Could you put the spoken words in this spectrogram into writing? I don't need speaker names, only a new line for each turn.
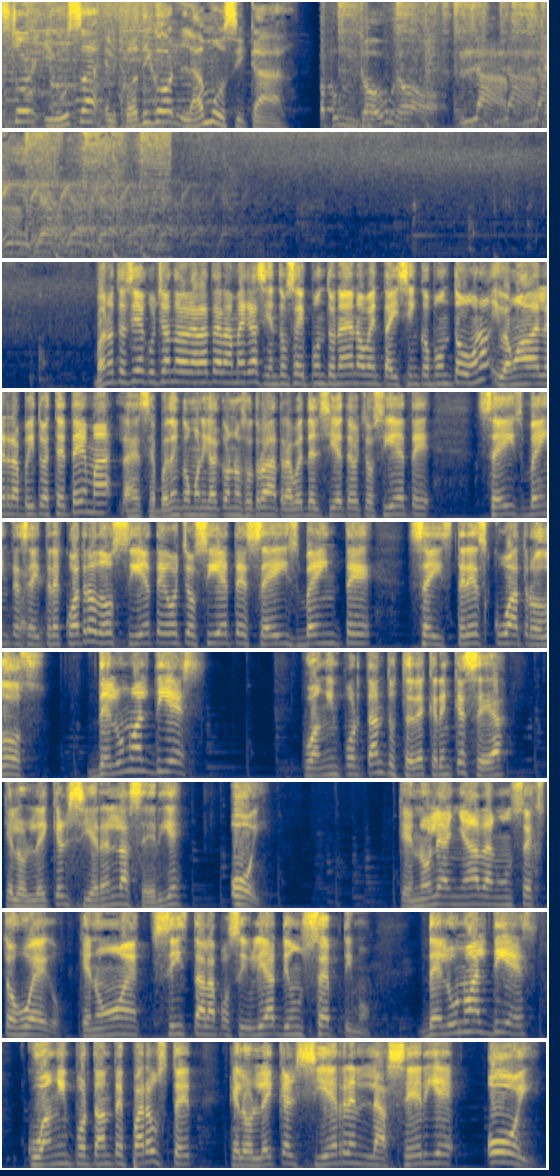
Store y usa el código La Música.
Punto uno, la, Mega.
Bueno, te sigue escuchando la Garata de la Mega 106.9, 95.1 y vamos a darle rapidito a este tema. Las- se pueden comunicar con nosotros a través del 787-620-6342, 787-620-6342. Del 1 al 10, ¿cuán importante ustedes creen que sea que los Lakers cierren la serie hoy? Que no le añadan un sexto juego, que no exista la posibilidad de un séptimo. Del 1 al 10, ¿cuán importante es para usted que los Lakers cierren la serie hoy?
